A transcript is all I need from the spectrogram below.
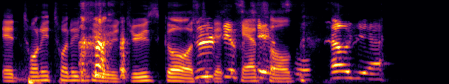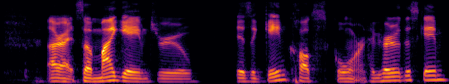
in 2022, Drew's goal is Drew to get gets canceled. Hell yeah. All right, so my game, Drew, is a game called Scorn. Have you heard of this game?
